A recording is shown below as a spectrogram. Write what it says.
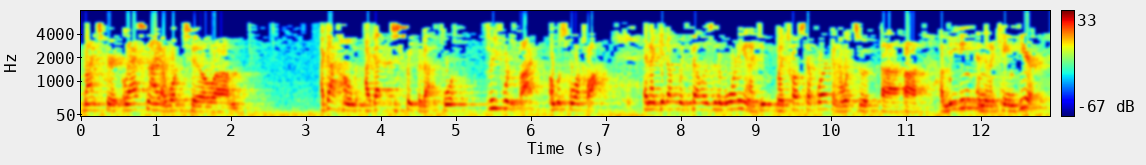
my experience last night, I worked till um, I got home. I got to sleep about four, three forty-five, almost four o'clock, and I get up with fellows in the morning and I do my twelve-step work, and I went to a, uh, a meeting, and then I came here.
